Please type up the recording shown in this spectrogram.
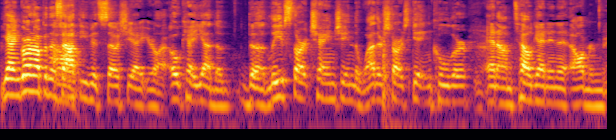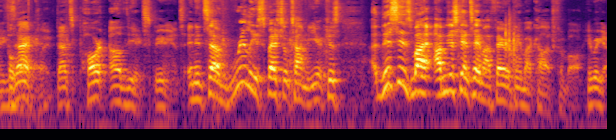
Yeah, and growing up in the Uh, South, you associate. You're like, okay, yeah, the the leaves start changing, the weather starts getting cooler, and I'm tailgating at Auburn. Exactly. That's part of the experience. And it's a really special time of year because this is my, I'm just going to tell you my favorite thing about college football. Here we go.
